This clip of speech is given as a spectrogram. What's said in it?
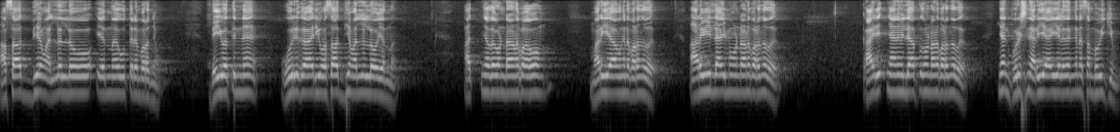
അസാധ്യമല്ലല്ലോ എന്ന് ഉത്തരം പറഞ്ഞു. ദൈവത്തിന് ഒരു കാര്യവും അസാധ്യമല്ലല്ലോ എന്ന്. അജ്ഞത കൊണ്ടാണ് പാവം. മറിയാം അങ്ങനെ പറഞ്ഞത്. അറിവില്ലായ്മ കൊണ്ടാണ് പറഞ്ഞത്. കാര്യജ്ഞാനമില്ലാത്തത് കൊണ്ടാണ് പറഞ്ഞത്. ഞാൻ പുരുഷനെ അറിയായാൽ ഇതെങ്ങനെ സംഭവിക്കും?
